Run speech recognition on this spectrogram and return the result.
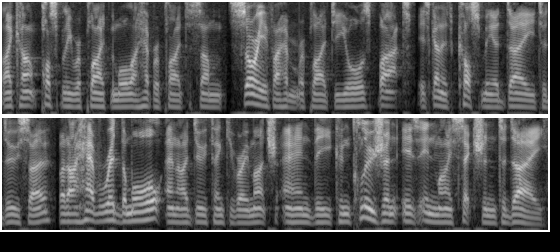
I can't possibly reply to them all. I have replied to some. Sorry if I haven't replied to yours, but it's going to cost me a day to do so. But I have read them all, and I do thank you very much. And the conclusion is in my section today.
